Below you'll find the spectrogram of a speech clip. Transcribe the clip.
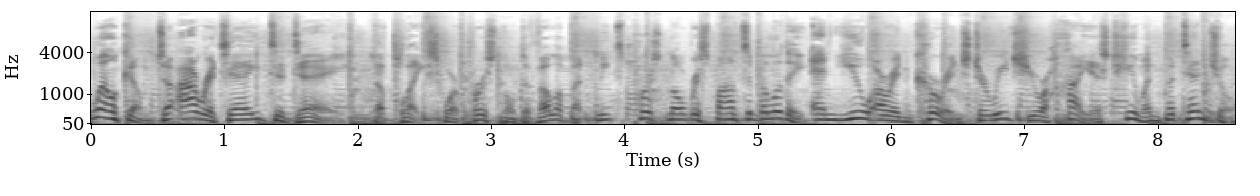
Welcome to Arete Today, the place where personal development meets personal responsibility, and you are encouraged to reach your highest human potential.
